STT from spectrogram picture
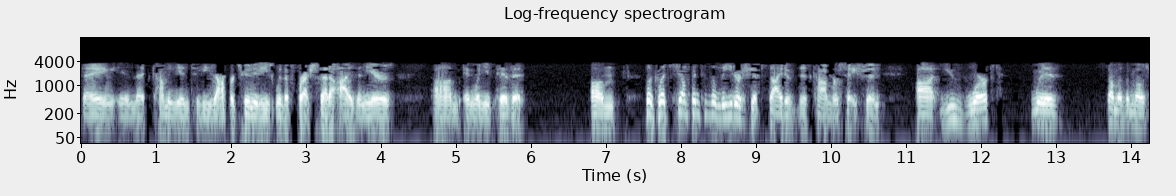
saying in that coming into these opportunities with a fresh set of eyes and ears, um, and when you pivot. Um, look, let's jump into the leadership side of this conversation. Uh, you've worked with some of the most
